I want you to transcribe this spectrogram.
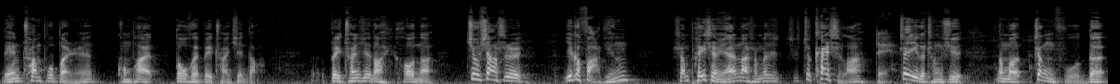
连川普本人恐怕都会被传讯到。被传讯到以后呢，就像是一个法庭，什么陪审员呐，什么就就开始了。对，这一个程序，那么政府的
